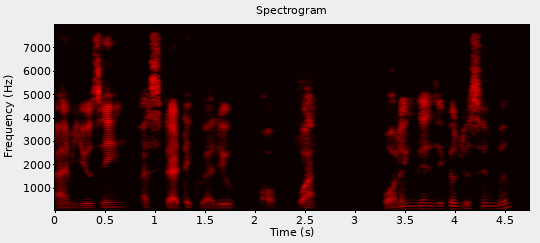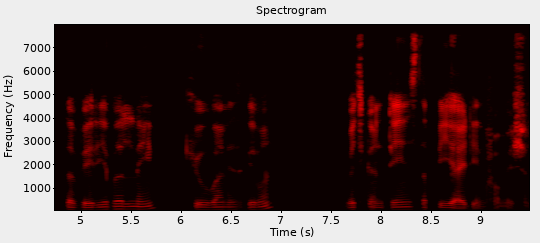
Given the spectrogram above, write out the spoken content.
I am using a static value of 1. Following the is equal to symbol, the variable name q1 is given, which contains the PID information.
